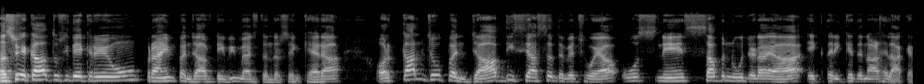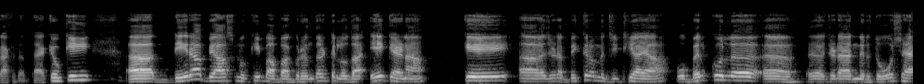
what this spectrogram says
ਸਤਿ ਸ਼੍ਰੀ ਅਕਾਲ ਤੁਸੀਂ ਦੇਖ ਰਹੇ ਹੋ ਪ੍ਰਾਈਮ ਪੰਜਾਬ ਟੀਵੀ ਮੈਂ ਜਤਿੰਦਰ ਸਿੰਘ ਖਹਿਰਾ ਔਰ ਕੱਲ ਜੋ ਪੰਜਾਬ ਦੀ ਸਿਆਸਤ ਦੇ ਵਿੱਚ ਹੋਇਆ ਉਸ ਨੇ ਸਭ ਨੂੰ ਜਿਹੜਾ ਆ ਇੱਕ ਤਰੀਕੇ ਦੇ ਨਾਲ ਹਿਲਾ ਕੇ ਰੱਖ ਦਿੱਤਾ ਹੈ। ਕਿਉਂਕਿ ਡੇਰਾ ਬਿਆਸ ਮੁਖੀ ਬਾਬਾ ਗੁਰਿੰਦਰ ਢਿੱਲੋਂ ਦਾ ਇਹ ਕਹਿਣਾ ਕਿ ਜਿਹੜਾ ਵਿਕਰਮ ਮਜੀਠੀਆ ਆ ਉਹ ਬਿਲਕੁਲ ਜਿਹੜਾ ਨਿਰਦੋਸ਼ ਹੈ।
